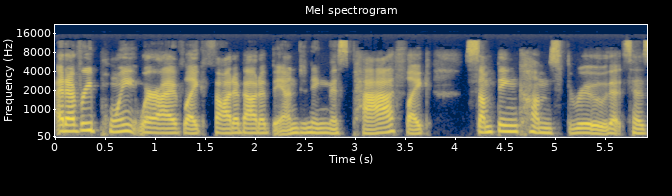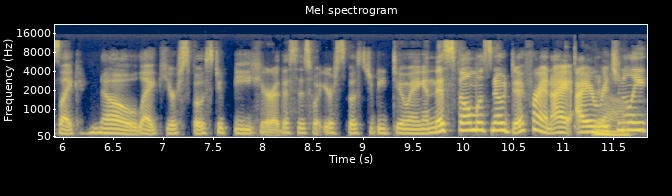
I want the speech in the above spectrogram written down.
at every point where i've like thought about abandoning this path like something comes through that says like no like you're supposed to be here. This is what you're supposed to be doing. And this film was no different. I i originally yeah.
